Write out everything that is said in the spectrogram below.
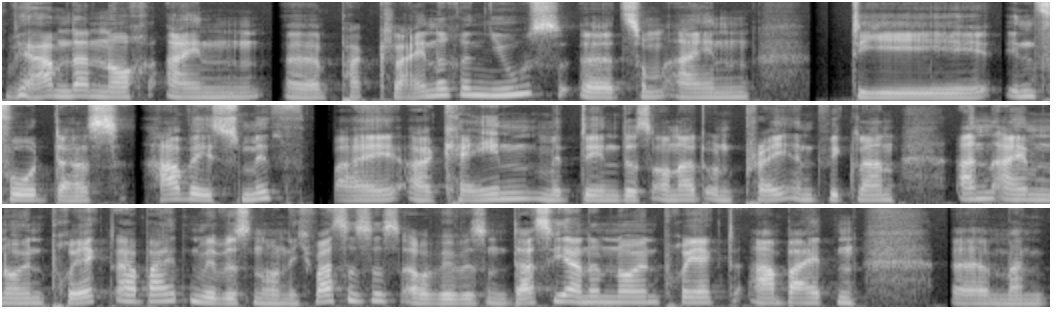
Wir haben dann noch ein äh, paar kleinere News. Äh, zum einen die Info, dass Harvey Smith bei Arcane mit den Dishonored und Prey-Entwicklern an einem neuen Projekt arbeiten. Wir wissen noch nicht, was es ist, aber wir wissen, dass sie an einem neuen Projekt arbeiten. Äh, man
